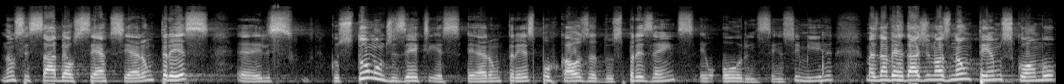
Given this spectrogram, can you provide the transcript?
Não se sabe ao certo se eram três, é, eles costumam dizer que eram três por causa dos presentes, ouro, incenso e mirra, mas na verdade nós não temos como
